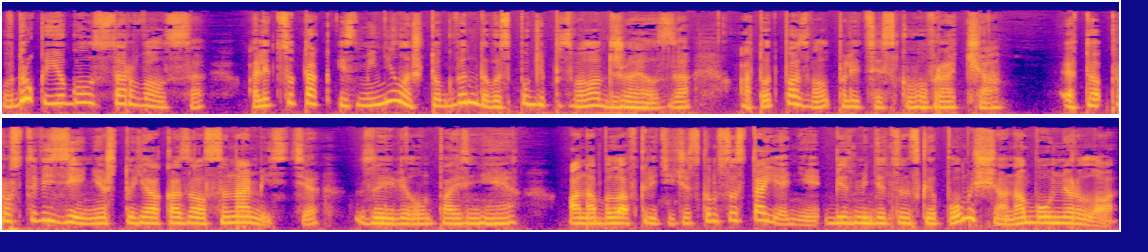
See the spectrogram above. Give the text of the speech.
Вдруг ее голос сорвался — а лицо так изменилось, что Гвенда в испуге позвала Джайлза, а тот позвал полицейского врача. «Это просто везение, что я оказался на месте», — заявил он позднее. «Она была в критическом состоянии. Без медицинской помощи она бы умерла».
